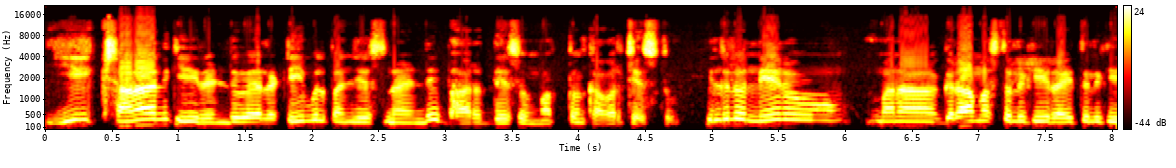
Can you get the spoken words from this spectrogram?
ఈ క్షణానికి రెండు వేల టీములు పనిచేస్తున్నాయండి భారతదేశం మొత్తం కవర్ చేస్తూ. ఇందులో నేను మన గ్రామస్తులకి రైతులకి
